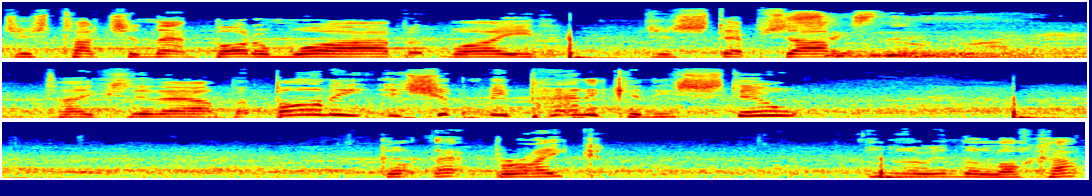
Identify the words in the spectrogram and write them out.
just touching that bottom wire, but Wade just steps up, 60. takes it out. But Barney, he shouldn't be panicking. He's still got that break, you know, in the lockup.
